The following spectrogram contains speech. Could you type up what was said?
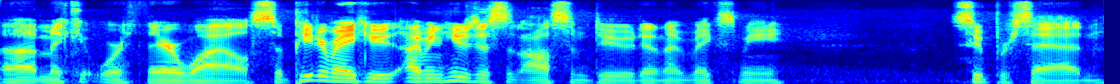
uh, make it worth their while. So Peter Mayhew, I mean, he was just an awesome dude, and it makes me super sad.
